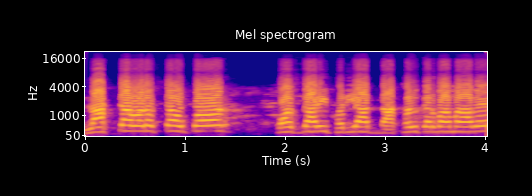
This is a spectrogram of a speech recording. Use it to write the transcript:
લાગતા વળગતા ઉપર ફોજદારી ફરિયાદ દાખલ કરવામાં આવે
